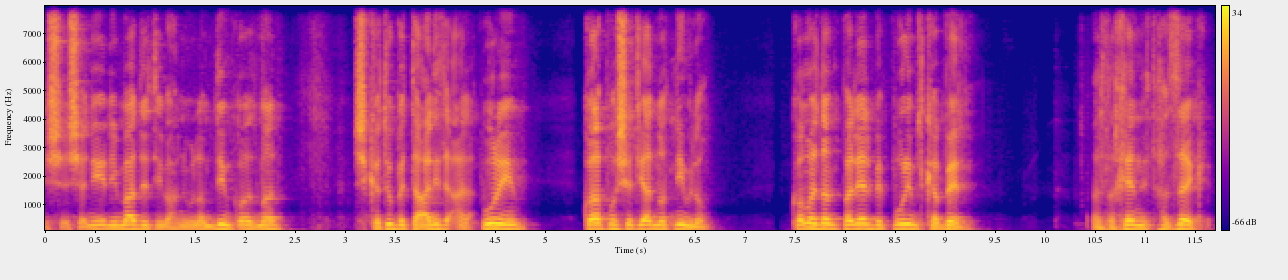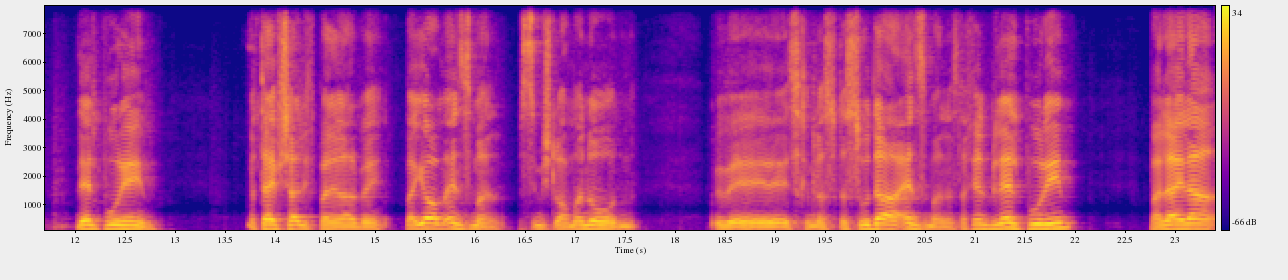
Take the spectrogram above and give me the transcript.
ש, שאני לימדתי, ואנחנו מלמדים כל הזמן, שכתוב בתענית פורים, כל הפושט יד נותנים לו. כל מה שאתה מתפלל בפורים תקבל. אז לכן נתחזק, ליל פורים, מתי אפשר להתפלל הרבה? ביום אין זמן, עושים משלוח מנות, וצריכים לעשות את הסעודה, אין זמן. אז לכן בליל פורים, בלילה,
